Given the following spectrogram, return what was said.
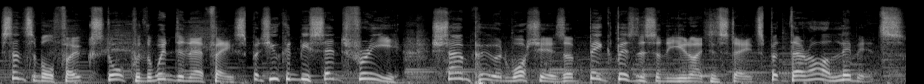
Sensible folk stalk with the wind in their face, but you can be scent free. Shampoo and washes are big business in the United States, but there are limits.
